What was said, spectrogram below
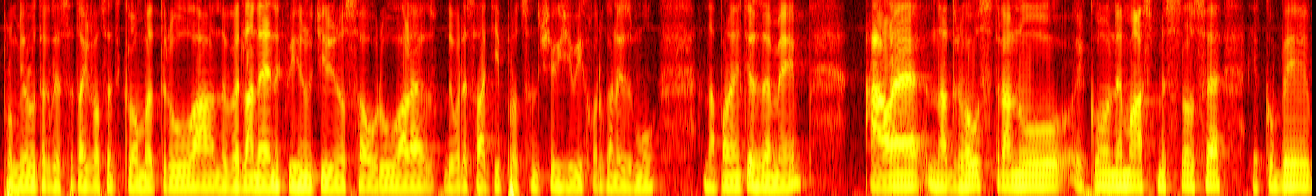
průměru tak 10 až 20 kilometrů a vedla nejen k vyhnutí dinosaurů, ale 90% všech živých organismů na planetě Zemi. Ale na druhou stranu jako nemá smysl se, jakoby,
